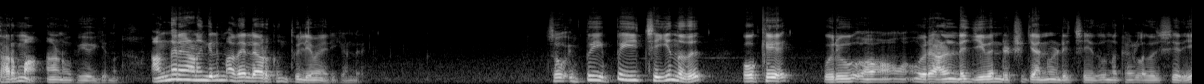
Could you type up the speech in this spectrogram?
ധർമ്മ ആണ് ഉപയോഗിക്കുന്നത്. അങ്ങനെയാണെങ്കിലും അതെല്ലാവർക്കും തുല്യമായിരിക്കണ്ടേ. സോ ഇപ്പോൾ ഇപ്പോൾ ഈ ചെയ്യുന്നത് ഓക്കെ ഒരു ഒരാളുടെ ജീവൻ രക്ഷിക്കാൻ വേണ്ടി ചെയ്തു എന്നൊക്കെ ഉള്ളത് ശരി.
